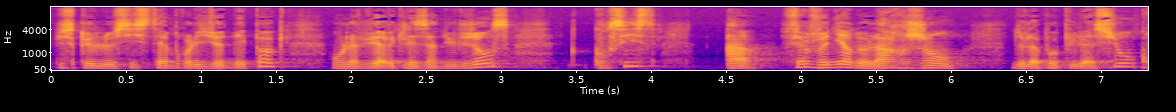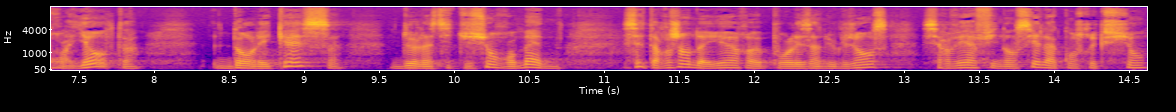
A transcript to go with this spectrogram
puisque le système religieux de l'époque, on l'a vu avec les indulgences, consiste à faire venir de l'argent de la population croyante dans les caisses de l'institution romaine. Cet argent, d'ailleurs, pour les indulgences, servait à financer la construction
